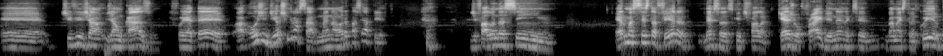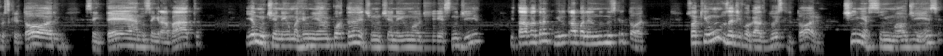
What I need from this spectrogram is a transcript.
é, tive já, já um caso, foi até. Hoje em dia eu acho engraçado, mas na hora eu passei aperto. De falando assim. Era uma sexta-feira, dessas que a gente fala casual Friday, né? Que você vai mais tranquilo para o escritório, sem terno, sem gravata. E eu não tinha nenhuma reunião importante, não tinha nenhuma audiência no dia, e estava tranquilo trabalhando no escritório. Só que um dos advogados do escritório tinha, sim, uma audiência,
